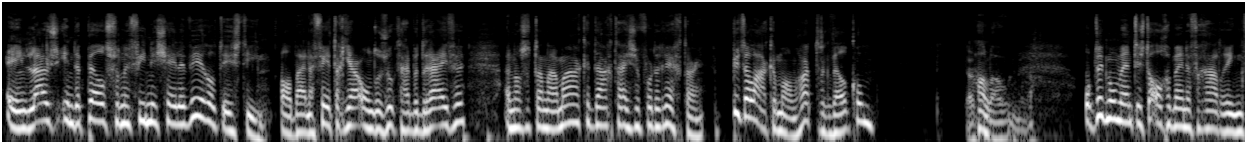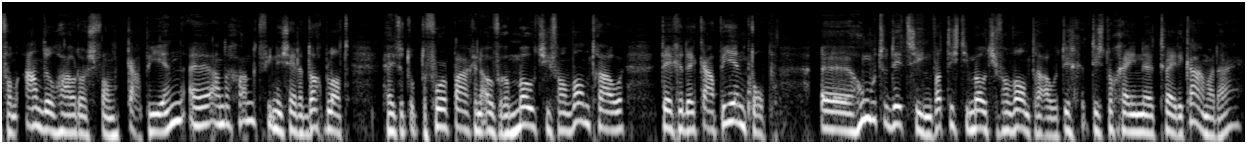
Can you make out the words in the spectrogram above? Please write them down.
Een luis in de pels van de financiële wereld is hij. Al bijna 40 jaar onderzoekt hij bedrijven. En als het ernaar maken, daagt hij ze voor de rechter. Pieter Lakenman, hartelijk welkom. Hallo. Op dit moment is de algemene vergadering van aandeelhouders van KPN eh, aan de gang. Het Financiële Dagblad heeft het op de voorpagina over een motie van wantrouwen tegen de KPN-top. Eh, hoe moeten we dit zien? Wat is die motie van wantrouwen? Het is, het is toch geen eh, Tweede Kamer daar?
